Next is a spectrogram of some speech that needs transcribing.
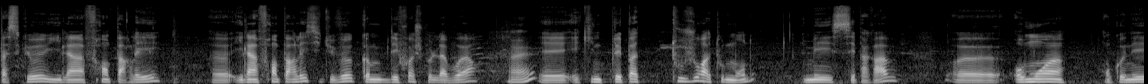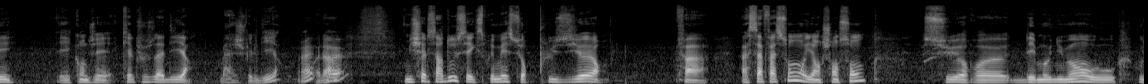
parce qu'il a un franc-parler. euh, il a un franc-parler, si tu veux, comme des fois je peux l'avoir, Ouais. et, et qui ne plaît pas toujours à tout le monde. Mais c'est pas grave. Au moins, on connaît, et quand j'ai quelque chose à dire, bah, je vais le dire. Ouais, Voilà. ouais. Michel Sardou s'est exprimé sur plusieurs, enfin, à sa façon et en chanson, sur euh, des monuments où, où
